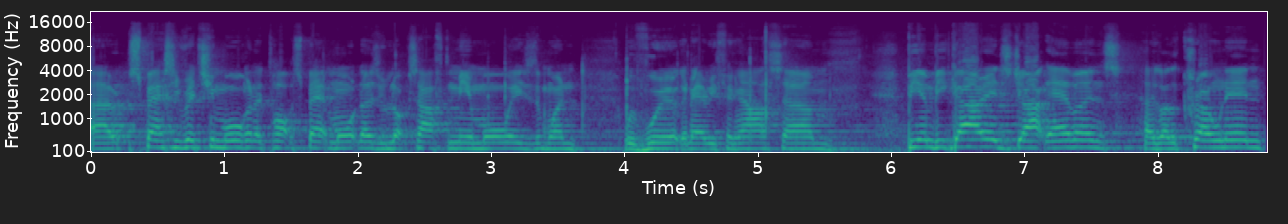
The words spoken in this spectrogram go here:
uh, especially Richie Morgan at Top Spec Motors, who looks after me in more than one with work and everything else. Um, B&B Garage, Jack Evans, I got the Crown in.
